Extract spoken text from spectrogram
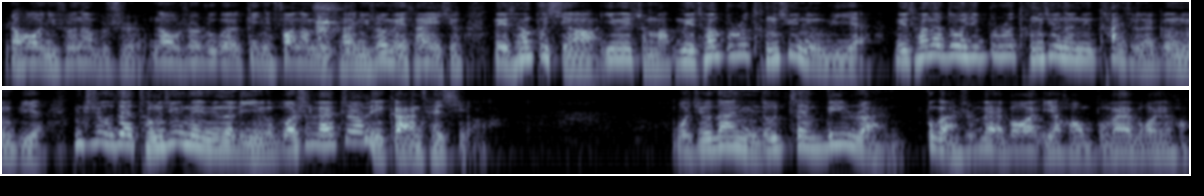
然后你说那不是，那我说如果给你放到美团，你说美团也行，美团不行，因为什么？美团不如腾讯牛逼，美团的东西不如腾讯的那看起来更牛逼，你只有在腾讯那那里，我是来这里干才行。我觉得你都在微软，不管是外包也好，不外包也好，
